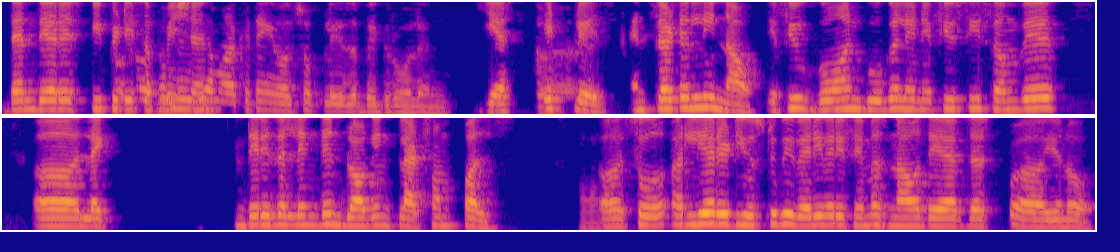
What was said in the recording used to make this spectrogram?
Then there is ppt social submission. media marketing also plays a big role in. yes Uh, it plays. And certainly now if you go on google and if you see somewhere uh, like there is a linkedin blogging platform pulse. Hmm. uh, so earlier it used to be very very famous. Now they have just uh, you know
